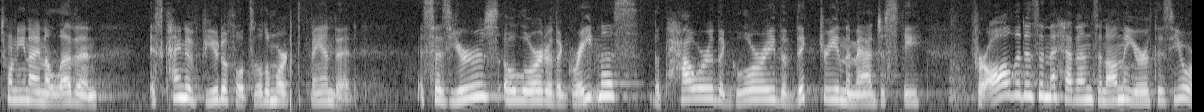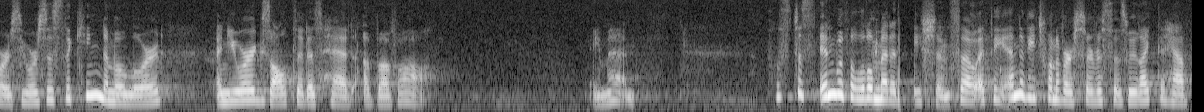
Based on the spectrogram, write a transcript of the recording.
29:11 is kind of beautiful. It's a little more expanded. It says, "Yours, O Lord, are the greatness, the power, the glory, the victory, and the majesty. For all that is in the heavens and on the earth is yours. Yours is the kingdom, O Lord, and you are exalted as head above all." Amen. Let's just end with a little meditation. So, at the end of each one of our services, we like to have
